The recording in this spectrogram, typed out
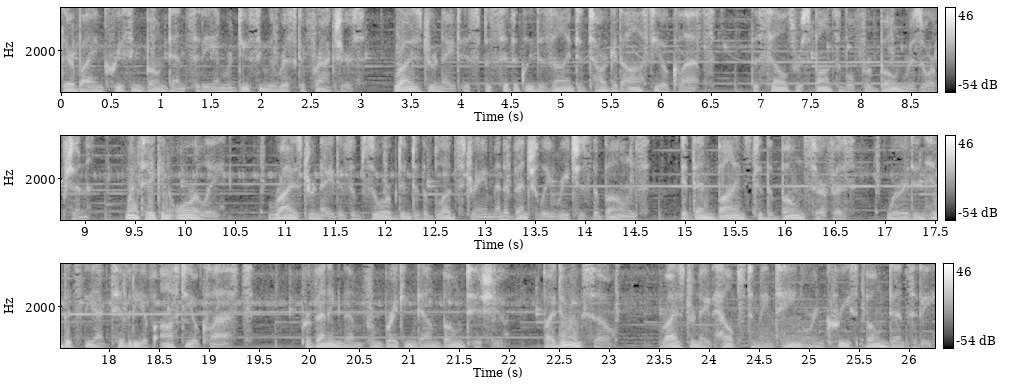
thereby increasing bone density and reducing the risk of fractures. Risedronate is specifically designed to target osteoclasts, the cells responsible for bone resorption. When taken orally, risedronate is absorbed into the bloodstream and eventually reaches the bones. It then binds to the bone surface, where it inhibits the activity of osteoclasts, preventing them from breaking down bone tissue. By doing so, Risedronate helps to maintain or increase bone density,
